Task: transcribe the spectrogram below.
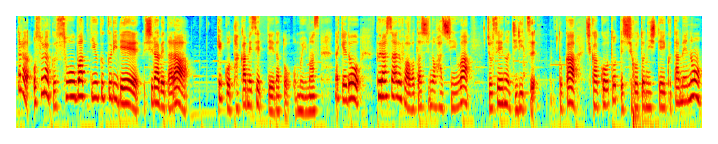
たらおそらく相場っていうくくりで調べたら結構高め設定だと思います。だけどプラスアルファ私の発信は女性の自立とか資格を取って仕事にしていくための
